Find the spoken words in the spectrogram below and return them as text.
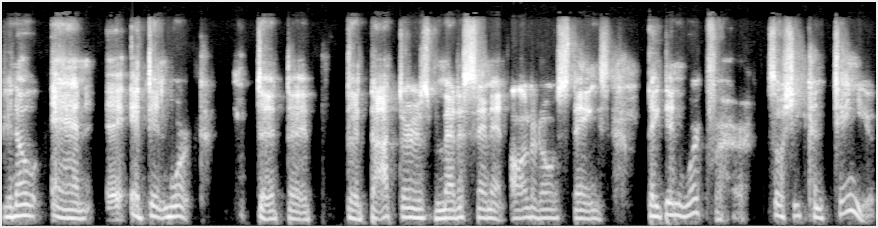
you know and it, it didn't work the, the the doctor's medicine and all of those things they didn't work for her so she continued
